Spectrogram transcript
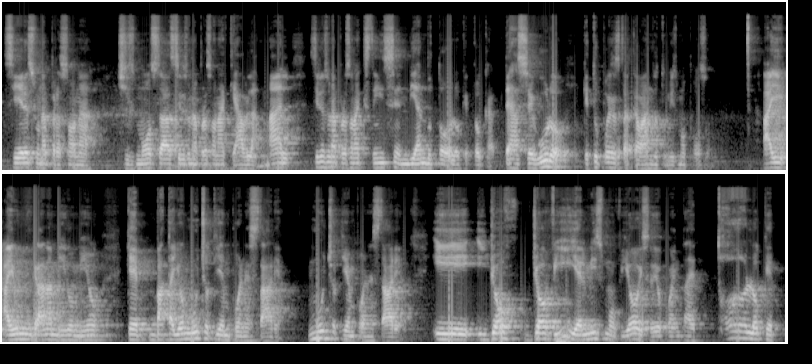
si eres una persona chismosa, si eres una persona que habla mal, si eres una persona que está incendiando todo lo que toca. Te aseguro que tú puedes estar cavando tu mismo pozo. Hay, un gran amigo mío que batalló mucho tiempo en esta área, mucho tiempo en esta área. Y, yo vi, él mismo vio y se dio cuenta de todo lo que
